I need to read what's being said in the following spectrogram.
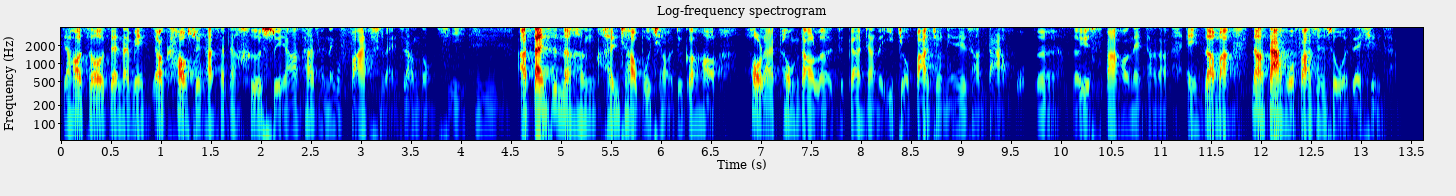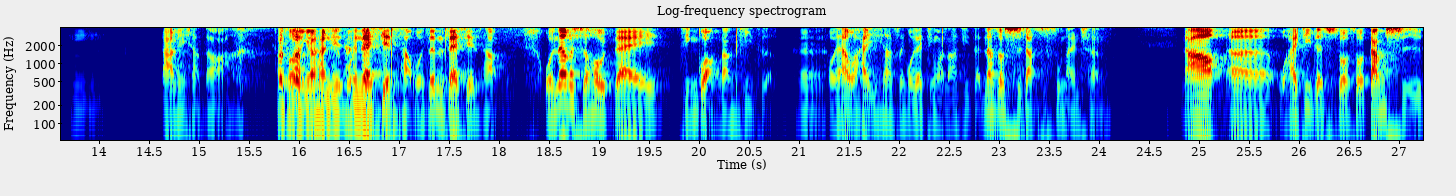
然后之后在那边要靠水，它才能喝水，然后它才能够发起来这样东西。嗯啊，但是呢，很很巧不巧，就刚好后来碰到了，就刚刚讲的一九八九年那场大火。对，十二月十八号那场大火，哎，你知道吗？那场大火发生的时候，我在现场。嗯，大家没想到啊。他说应该还你 我在现场，我真的在现场。我那个时候在警广当记者。嗯，我还我还印象深刻，我在警广当记者。那时候市长是苏南成，然后呃，我还记得说说当时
